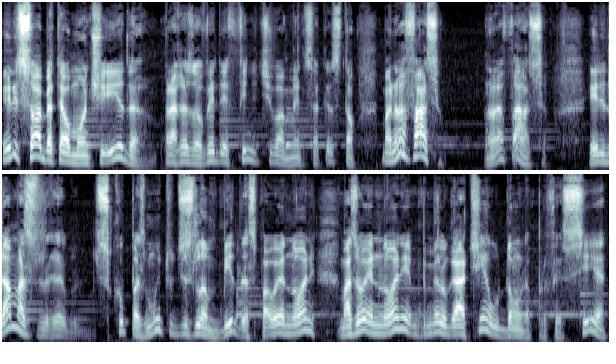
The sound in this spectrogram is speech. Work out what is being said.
ele sobe até o Monte Ida para resolver definitivamente essa questão. Mas não é fácil. Não é fácil. Ele dá umas eh, desculpas muito deslambidas para o Enone, mas o Enone, em primeiro lugar, tinha o dom da profecia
